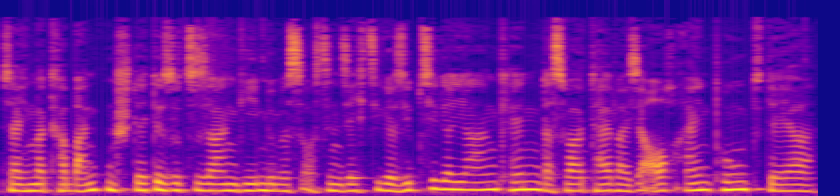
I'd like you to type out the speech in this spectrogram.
sage ich mal, Trabantenstädte sozusagen geben, wie wir es aus den 60er, 70er Jahren kennen. Das war teilweise auch ein Punkt, der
